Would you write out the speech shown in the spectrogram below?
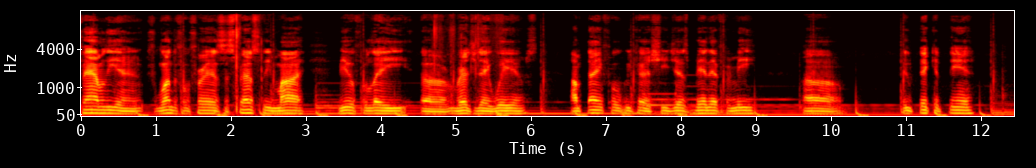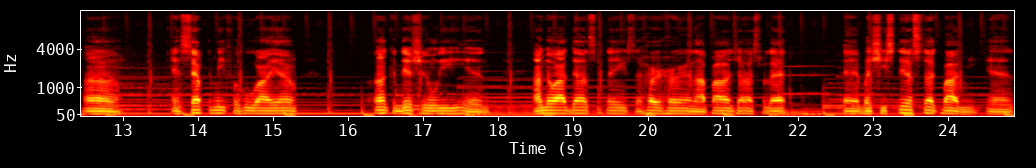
family and wonderful friends, especially my beautiful lady, uh, Regina Williams. I'm thankful because she just been there for me uh, through thick and thin, uh, accepted me for who I am unconditionally. And I know I've done some things to hurt her, and I apologize for that. And, but she still stuck by me, and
